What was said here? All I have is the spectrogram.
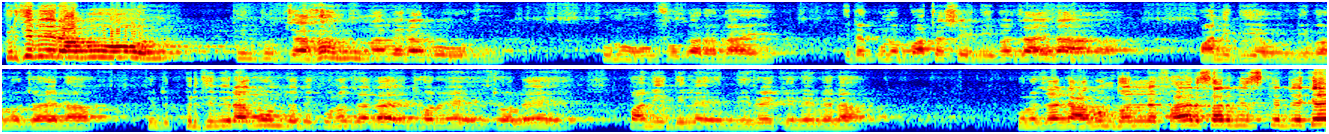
পৃথিবীর আগুন, কিন্তু জাহান নামের আগুন কোনো উপকার নাই। এটা কোনো বাতাসে নিভা যায় না, পানি দিয়েও নিভানো যায় না। কিন্তু পৃথিবীর আগুন যদি কোনো জায়গায় ধরে জলে পানি দিলে নিভে কে নেবে না? কোনো জায়গায় আগুন ধরলে ফায়ার সার্ভিসকে ডেকে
